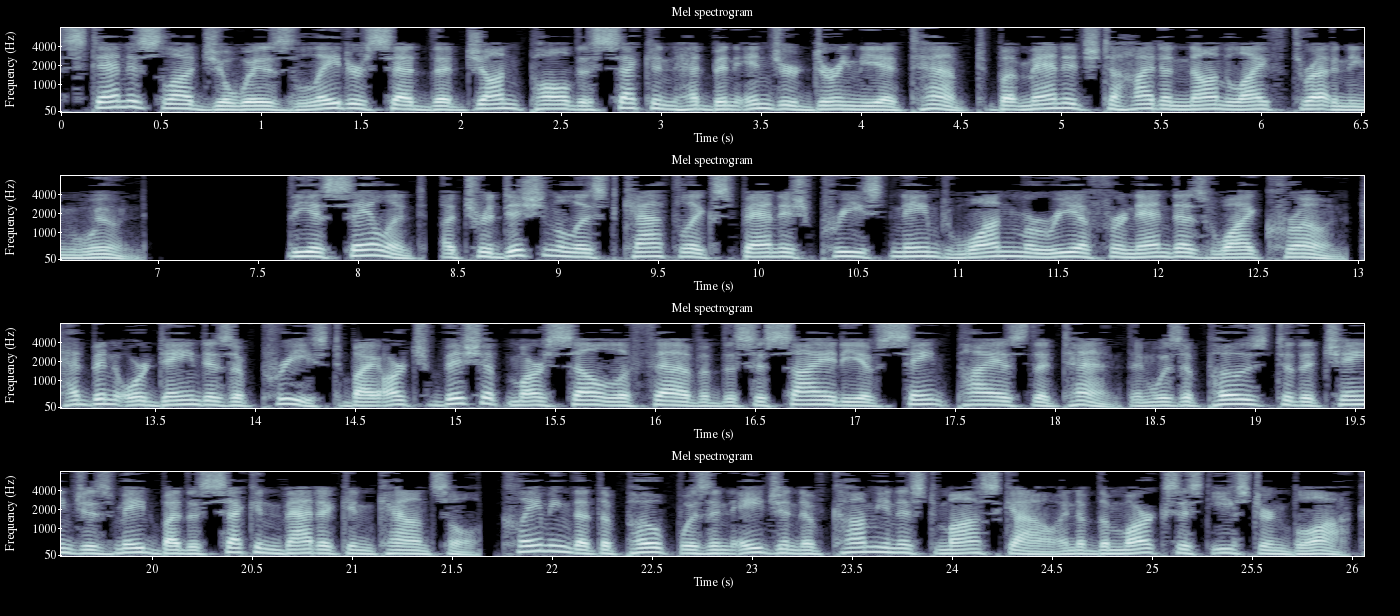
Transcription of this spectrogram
Stanislaw Dziwisz later said that John Paul II had been injured during the attempt but managed to hide a non-life-threatening wound. The assailant, a traditionalist Catholic Spanish priest named Juan María Fernández y Krohn, had been ordained as a priest by Archbishop Marcel Lefebvre of the Society of Saint Pius X and was opposed to the changes made by the Second Vatican Council, claiming that the Pope was an agent of Communist Moscow and of the Marxist Eastern Bloc.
